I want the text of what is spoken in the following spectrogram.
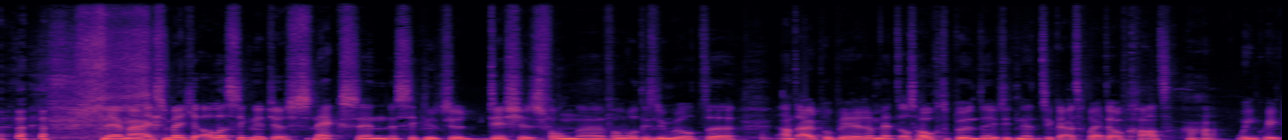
nee, maar hij is een beetje alle signature snacks en signature dishes van, uh, van Walt Disney World uh, aan het uitproberen. Met als hoogtepunt, heeft hij het net natuurlijk uitgebreid over gehad. Haha, wink wink.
